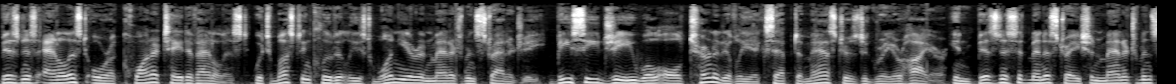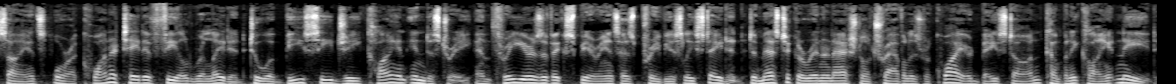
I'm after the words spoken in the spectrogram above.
business analyst, or a quantitative analyst, which must include at least one year in management strategy. BCG will alternatively accept a master's degree or higher in business administration, management science, or a quantitative field related to a BCG client industry and three years of experience as previously stated. Domestic or international travel is required based on company client need.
